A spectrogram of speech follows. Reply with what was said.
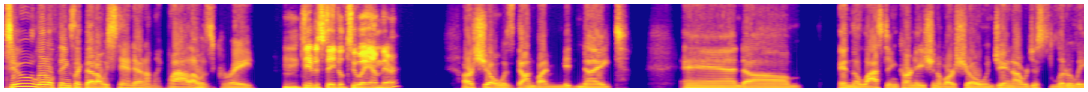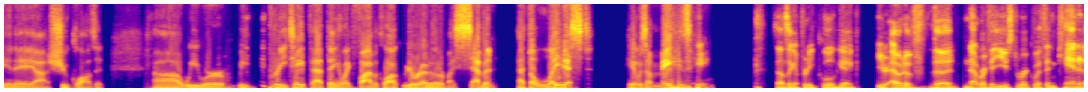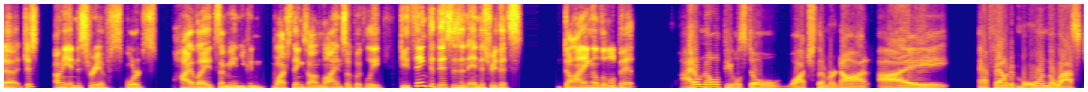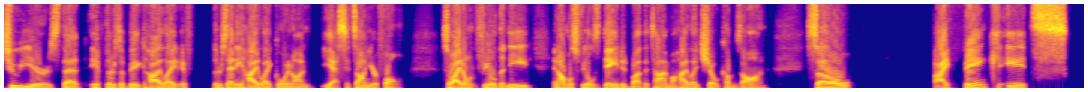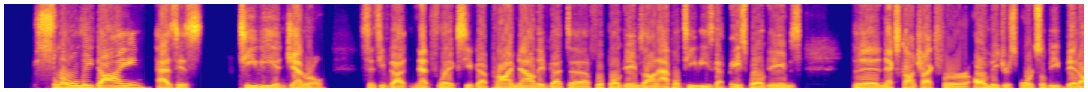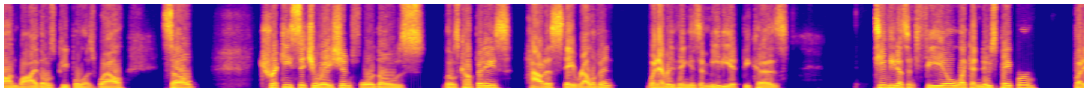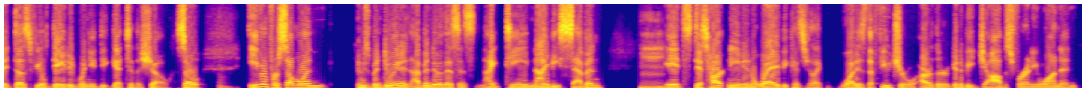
two little things like that always stand out. I'm like, wow, that was great. Mm. Did you have to stay till 2 a.m. there? Our show was done by midnight. And um, in the last incarnation of our show, when Jay and I were just literally in a uh, shoe closet, uh, we were we pre-taped that thing at like five o'clock. We were out of there by seven at the latest. It was amazing. Sounds like a pretty cool gig. You're out of the network that you used to work with in Canada. Just on the industry of sports highlights. I mean, you can watch things online so quickly. Do you think that this is an industry that's dying a little bit? I don't know if people still watch them or not. I have found it more in the last two years that if there's a big highlight, if there's any highlight going on, yes, it's on your phone. So I don't feel the need. It almost feels dated by the time a highlight show comes on. So I think it's slowly dying, as is TV in general since you've got Netflix, you've got Prime now, they've got uh, football games on, Apple TV's got baseball games. The next contract for all major sports will be bid on by those people as well. So, tricky situation for those those companies how to stay relevant when everything is immediate because TV doesn't feel like a newspaper, but it does feel dated when you get to the show. So, even for someone who's been doing it. I've been doing this since 1997. Hmm. It's disheartening in a way because you're like, what is the future? Are there going to be jobs for anyone? And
